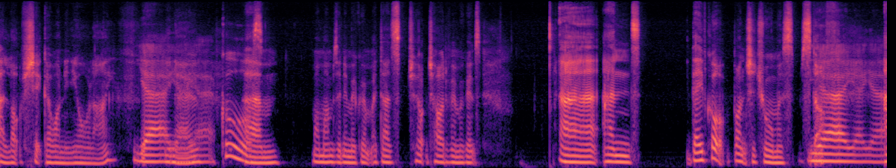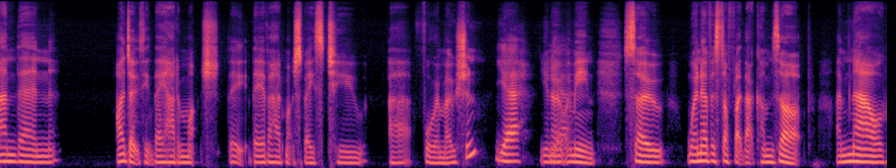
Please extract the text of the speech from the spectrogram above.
a lot of shit go on in your life. Yeah, you yeah, know, yeah. Of course. Um, my mum's an immigrant. My dad's ch- child of immigrants, uh, and they've got a bunch of trauma stuff. Yeah, yeah, yeah. And then I don't think they had a much. They they ever had much space to uh, for emotion. yeah. You know what I mean? So whenever stuff like that comes up, I'm now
